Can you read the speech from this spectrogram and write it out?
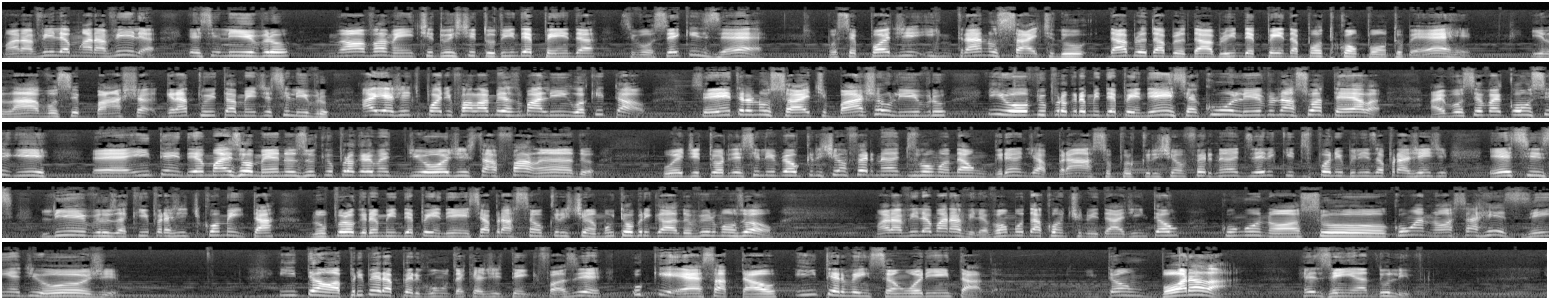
Maravilha, maravilha! Esse livro, novamente do Instituto Independa, se você quiser, você pode entrar no site do www.independa.com.br e lá você baixa gratuitamente esse livro. Aí a gente pode falar a mesma língua, que tal? Você entra no site, baixa o livro e ouve o programa Independência com o livro na sua tela. Aí você vai conseguir é, entender mais ou menos o que o programa de hoje está falando. O editor desse livro é o Cristian Fernandes. Vou mandar um grande abraço para o Cristian Fernandes, ele que disponibiliza para a gente esses livros aqui para a gente comentar no programa Independência. Abração, Cristian. Muito obrigado, viu, irmãozão? Maravilha, maravilha. Vamos dar continuidade então com o nosso, com a nossa resenha de hoje. Então, a primeira pergunta que a gente tem que fazer, o que é essa tal intervenção orientada? Então, bora lá. Resenha do livro.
